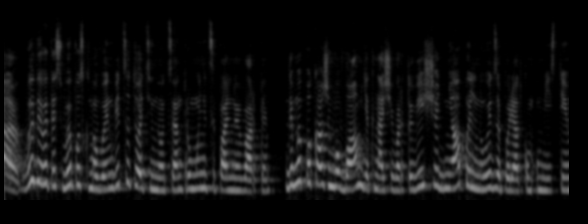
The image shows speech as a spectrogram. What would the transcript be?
Вітаю! Ви дивитесь випуск новин від ситуаційного центру муніципальної варти, де ми покажемо вам, як наші вартові щодня пильнують за порядком у місті.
